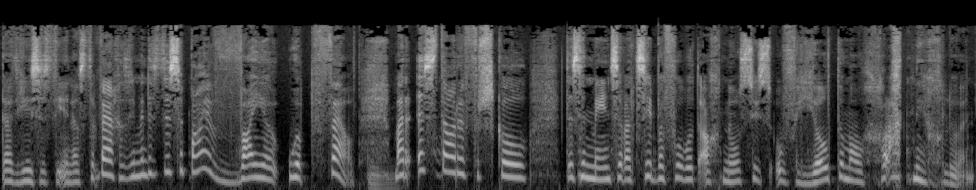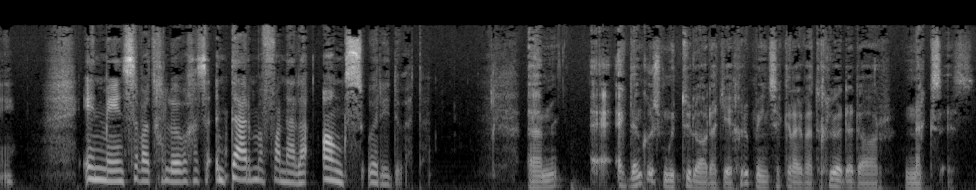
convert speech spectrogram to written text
dat Jesus die enigste weg is nie. Meen dit is 'n baie wye oop veld. Maar is daar 'n verskil tussen mense wat sê byvoorbeeld agnosties of heeltemal glad nie glo nie en mense wat gelowig is in terme van hulle angs oor die dood? Ehm um, ek, dink ons moet toelaat dat jy 'n groep mense kry wat glo dat daar niks is.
